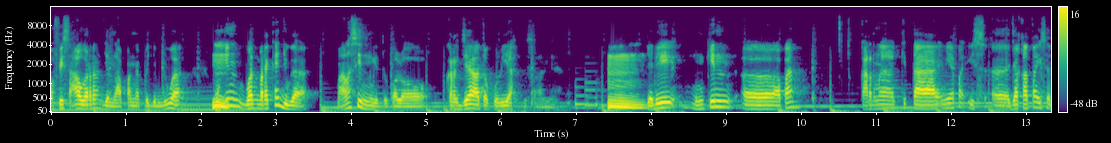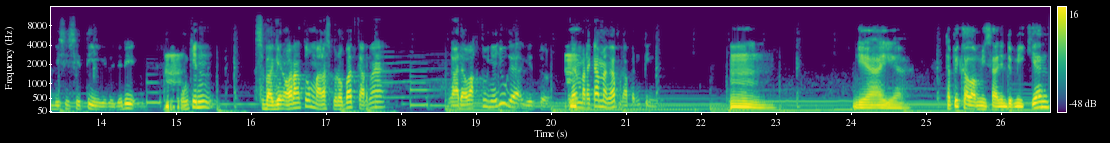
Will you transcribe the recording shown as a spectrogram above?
office hour jam 8 sampai jam 2 hmm. mungkin buat mereka juga malesin gitu kalau kerja atau kuliah misalnya hmm. jadi mungkin uh, apa karena kita ini apa is, uh, Jakarta is a busy city gitu jadi hmm. mungkin sebagian orang tuh malas berobat karena nggak ada waktunya juga gitu dan hmm. mereka menganggap nggak penting hmm Iya, iya. Tapi kalau misalnya demikian,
